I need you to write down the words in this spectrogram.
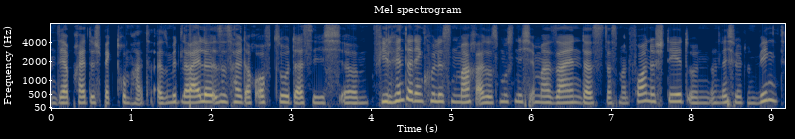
ein sehr breites Spektrum hat. Also mittlerweile ist es halt auch oft so, dass ich ähm, viel hinter den Kulissen mache. Also es muss nicht immer sein, dass, dass man vorne steht und, und lächelt und winkt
